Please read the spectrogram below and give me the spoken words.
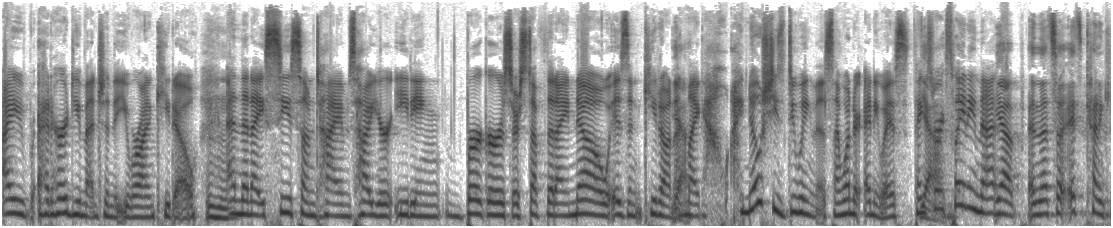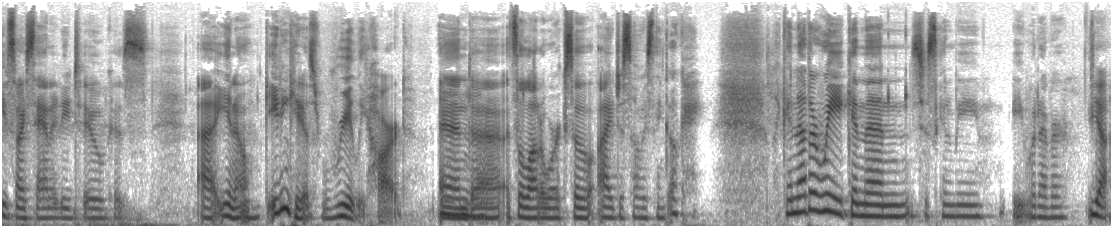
I had heard you mention that you were on keto, Mm-hmm. and then I see sometimes how you're eating burgers or stuff that I know isn't keto, and Yeah. I'm like, "How- I know she's doing this. I wonder. Anyways, thanks Yeah. for explaining that. Yep, and that's a, it. Kind of keeps my sanity too, because uh, you know eating keto is really hard and Mm-hmm. uh, it's a lot of work. So I just always think, okay, like another week, and then it's just gonna be eat whatever. yeah.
